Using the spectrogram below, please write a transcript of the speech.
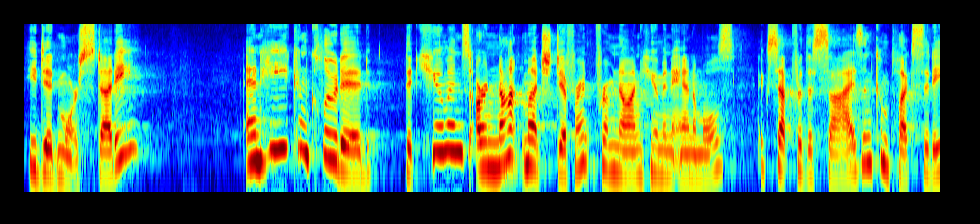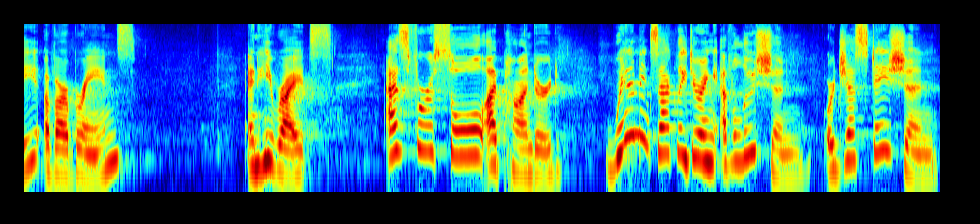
he did more study, and he concluded that humans are not much different from non human animals except for the size and complexity of our brains. And he writes As for a soul, I pondered, when exactly during evolution or gestation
